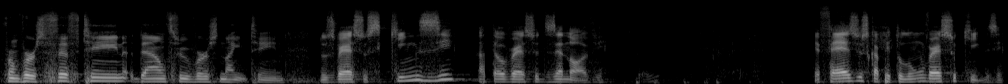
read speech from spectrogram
From verse 15 down through verse 19. dos versos 15 até o verso 19. Efésios, capítulo 1, verso 15.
